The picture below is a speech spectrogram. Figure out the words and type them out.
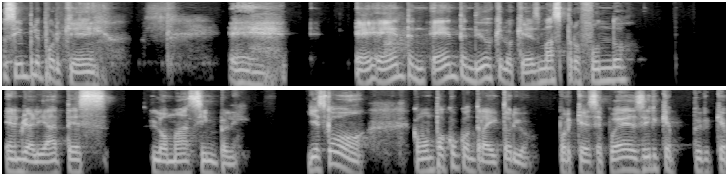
simple porque eh, he, he entendido que lo que es más profundo en realidad es lo más simple. Y es como, como un poco contradictorio, porque se puede decir que, que,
